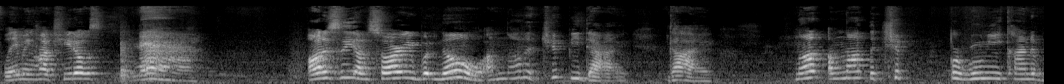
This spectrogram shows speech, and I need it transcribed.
Flaming hot Cheetos, nah. Honestly, I'm sorry, but no, I'm not a chippy guy. Guy, not. I'm not the chipperoonie kind of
